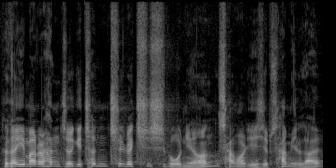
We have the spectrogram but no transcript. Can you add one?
그가 이 말을 한 적이 1775년 3월 23일 날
